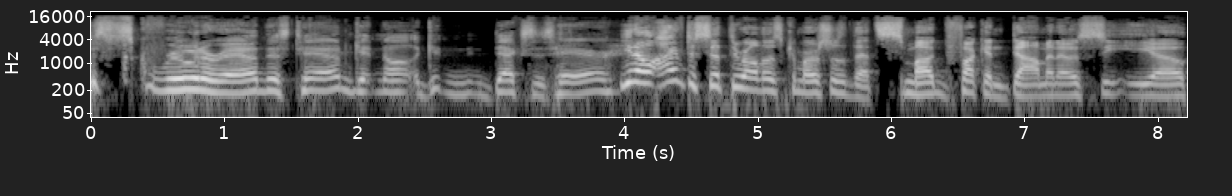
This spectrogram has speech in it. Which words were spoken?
Just screwing around this town, getting all getting Dex's hair. You know, I have to sit through all those commercials with that smug fucking Domino's CEO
